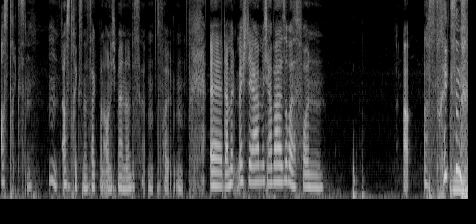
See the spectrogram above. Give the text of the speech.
austricksen. Hm, austricksen, das sagt man auch nicht mehr, ne? Das hm, ist voll. Hm. Äh, damit möchte er mich aber sowas von au- austricksen.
